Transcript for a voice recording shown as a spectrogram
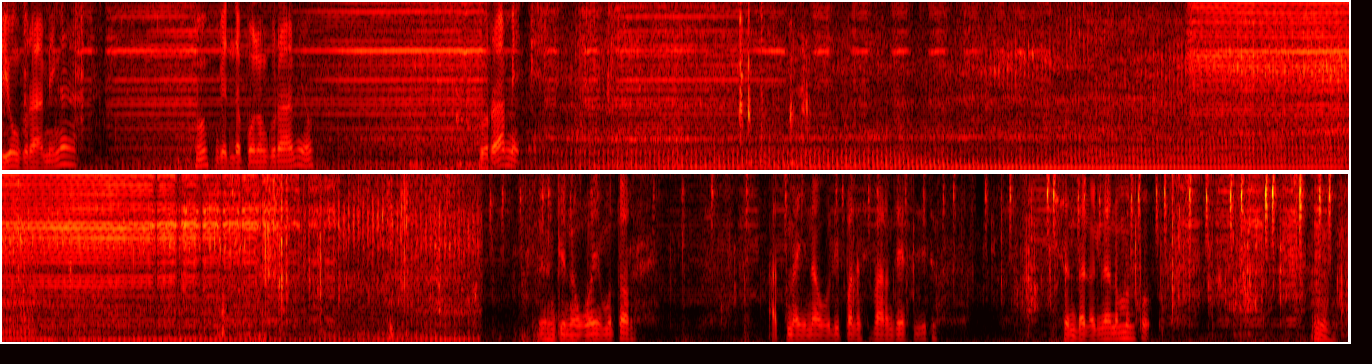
Yung gurami nga. Oh, ganda po ng gurami oh. Gurami. Yung kinukuha yung motor. At may nauli pala si parang dito. Isang dalag na naman po. Hmm.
